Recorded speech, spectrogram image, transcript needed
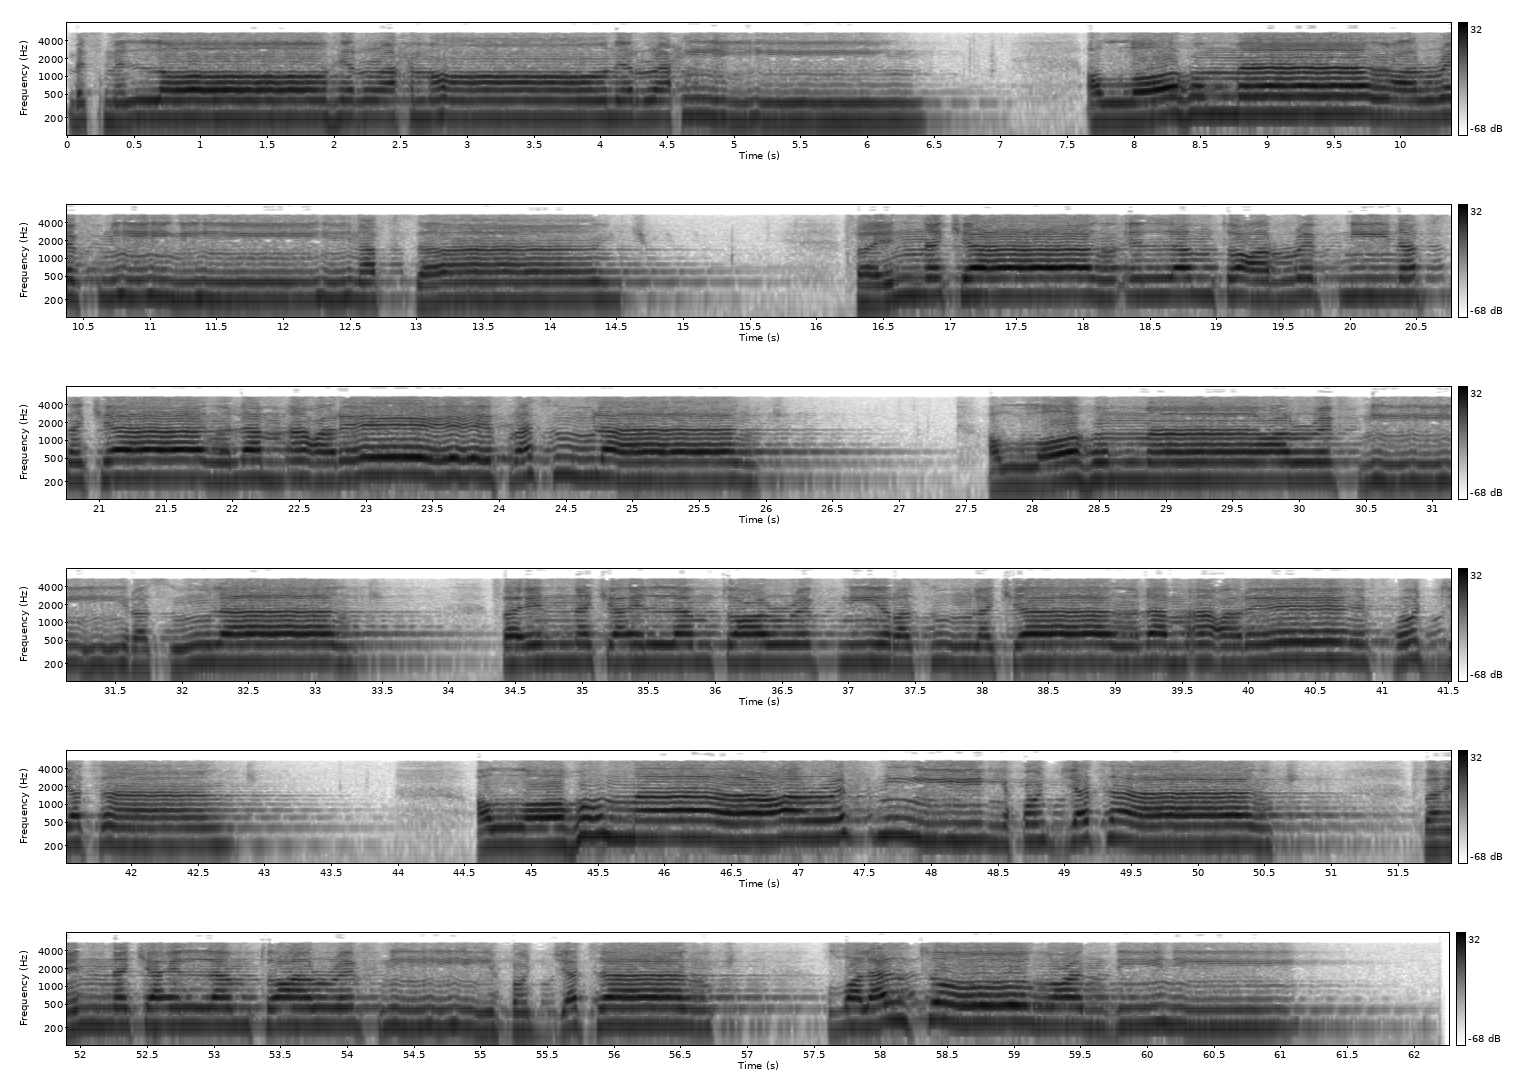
بسم الله الرحمن الرحيم. اللهم عرفني نفسك. فإنك إن لم تعرفني نفسك لم أعرف رسولك. اللهم عرفني رسولك فإنك إن لم تعرفني رسولك لم أعرف حجتك. اللهم عرفني حجتك فإنك إن لم تعرفني حجتك. ضللت عن ديني.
